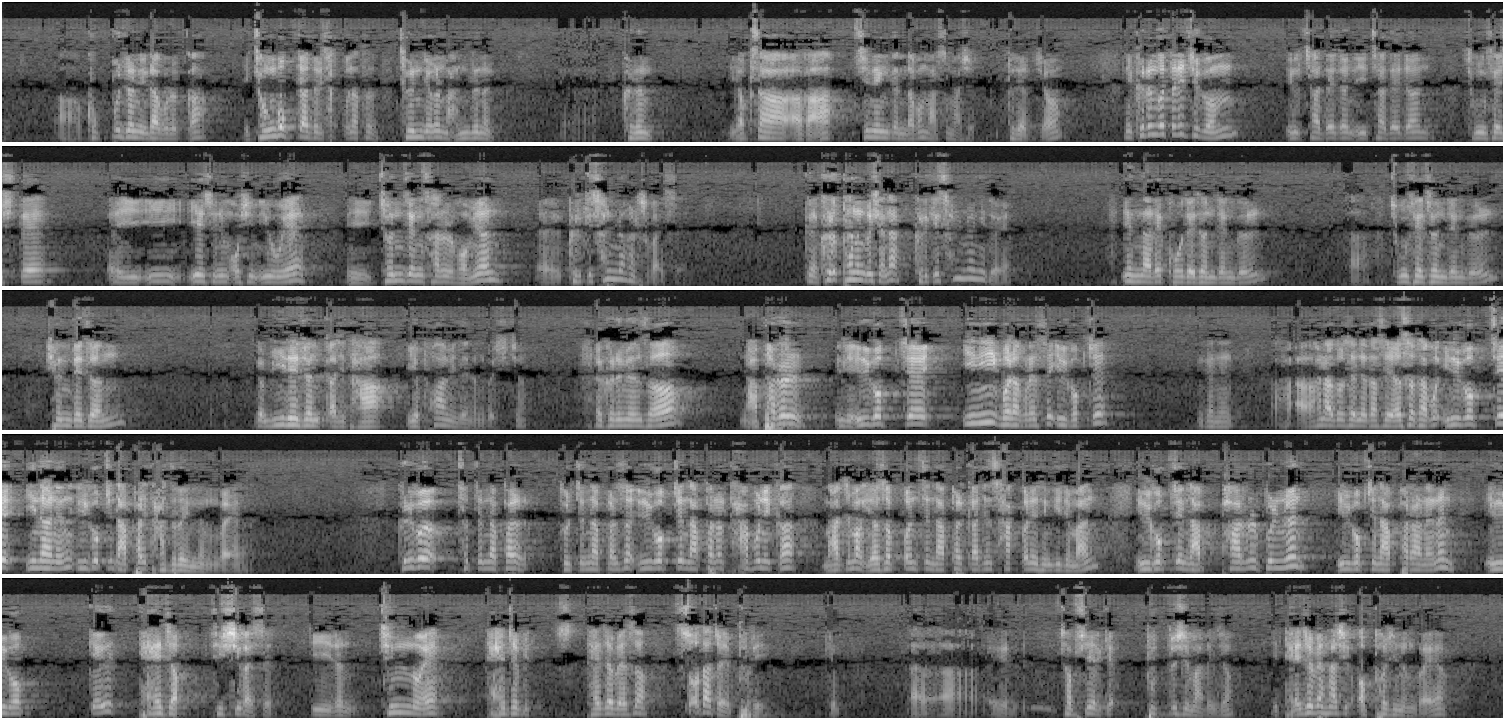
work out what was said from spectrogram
국부전이라고 그럴까 정복자들이 자꾸 나타나 전쟁을 만드는 그런 역사가 진행된다고 말씀하셨드렸죠. 그런 것들이 지금 1차 대전, 2차 대전, 중세시대 이 예수님 오신 이후에 전쟁사를 보면 그렇게 설명할 수가 있어요. 그렇다는 것이 아니라 그렇게 설명이 돼요. 옛날에 고대 전쟁들, 아, 중세 전쟁들, 현대전, 그러니까 미래전까지 다 이게 포함이 되는 것이죠. 그러면서 나팔을 이제 일곱째 인이 뭐라 그랬어요? 일곱째? 그러니까 하나, 둘, 셋, 넷, 다섯, 여섯 하고 일곱째 인 안에는 일곱째 나팔이 다 들어있는 거예요. 그리고 첫째 나팔, 둘째 나팔에서 일곱째 나팔을 다 보니까 마지막 여섯 번째 나팔까지는 사건이 생기지만 일곱째 나팔을 불면 일곱째 나팔 안에는 일곱 개의 대접, 디시가 있어요. 이런 진노의 대접이, 대접에서 쏟아져요, 불이. 어, 접시에 이렇게 붓듯이 말이죠. 이 대접에 하나씩 엎어지는 거예요.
